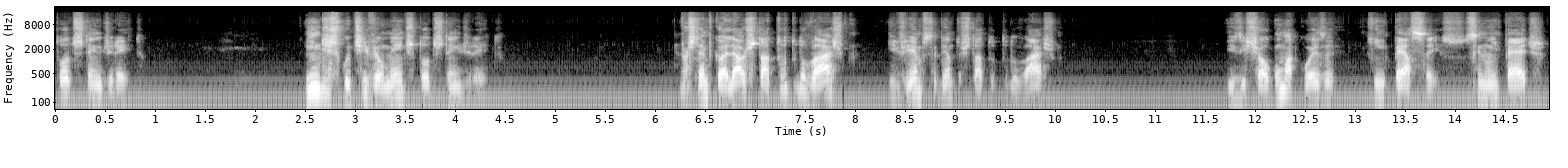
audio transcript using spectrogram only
todos têm o direito. Indiscutivelmente, todos têm o direito. Nós temos que olhar o Estatuto do Vasco e vermos se dentro do Estatuto do Vasco existe alguma coisa que impeça isso. Se não impede,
